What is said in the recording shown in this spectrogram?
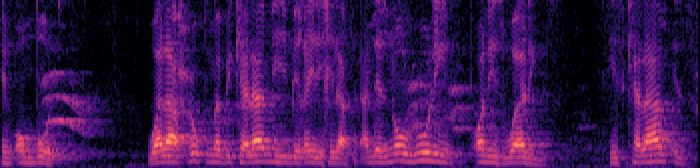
him on board. وَلَا حُكْمَ بِكَلَامِهِ بِغَيْرِ خِلَافٍ And there's no ruling on his wordings. His kalam is,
